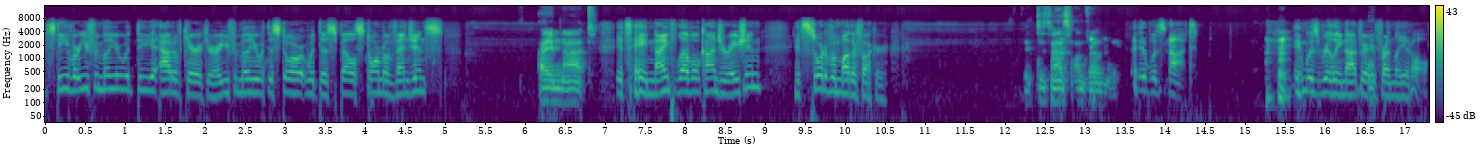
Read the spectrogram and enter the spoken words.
Steve? Are you familiar with the out of character? Are you familiar with the store with the spell Storm of Vengeance? I am not. It's a ninth level conjuration. It's sort of a motherfucker. It does not sound friendly. It was not. it was really not very friendly at all.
